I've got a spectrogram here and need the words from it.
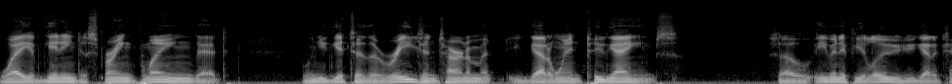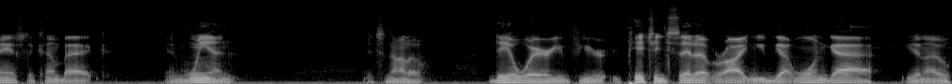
way of getting to spring fling. That when you get to the region tournament, you've got to win two games. So even if you lose, you got a chance to come back and win. It's not a deal where if your pitching set up right and you've got one guy, you know,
